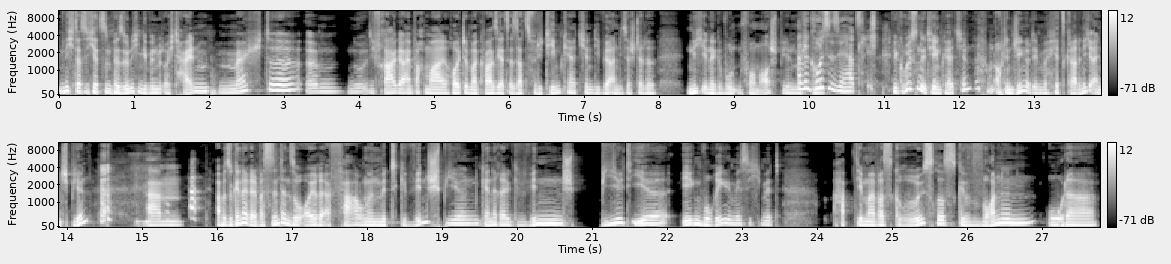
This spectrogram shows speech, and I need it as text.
Nicht, dass ich jetzt einen persönlichen Gewinn mit euch teilen möchte. Ähm, nur die Frage einfach mal heute mal quasi als Ersatz für die Themenkärtchen, die wir an dieser Stelle nicht in der gewohnten Form ausspielen möchten. Aber wir grüßen Sie herzlich. Wir grüßen die Themenkärtchen und auch den Jingle, den wir jetzt gerade nicht einspielen. ähm, aber so generell, was sind denn so eure Erfahrungen mit Gewinnspielen? Generell Gewinnen spielt ihr irgendwo regelmäßig mit? Habt ihr mal was Größeres gewonnen oder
